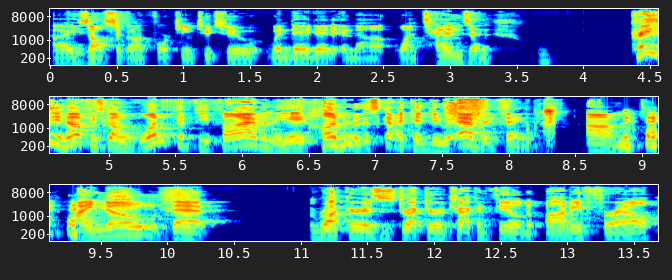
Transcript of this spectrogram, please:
Uh, he's also gone 14 2 when dated in the 110s. And crazy enough, he's gone 155 in the 800. This guy can do everything. Um, I know that Rutgers' director of track and field, Bobby Farrell,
